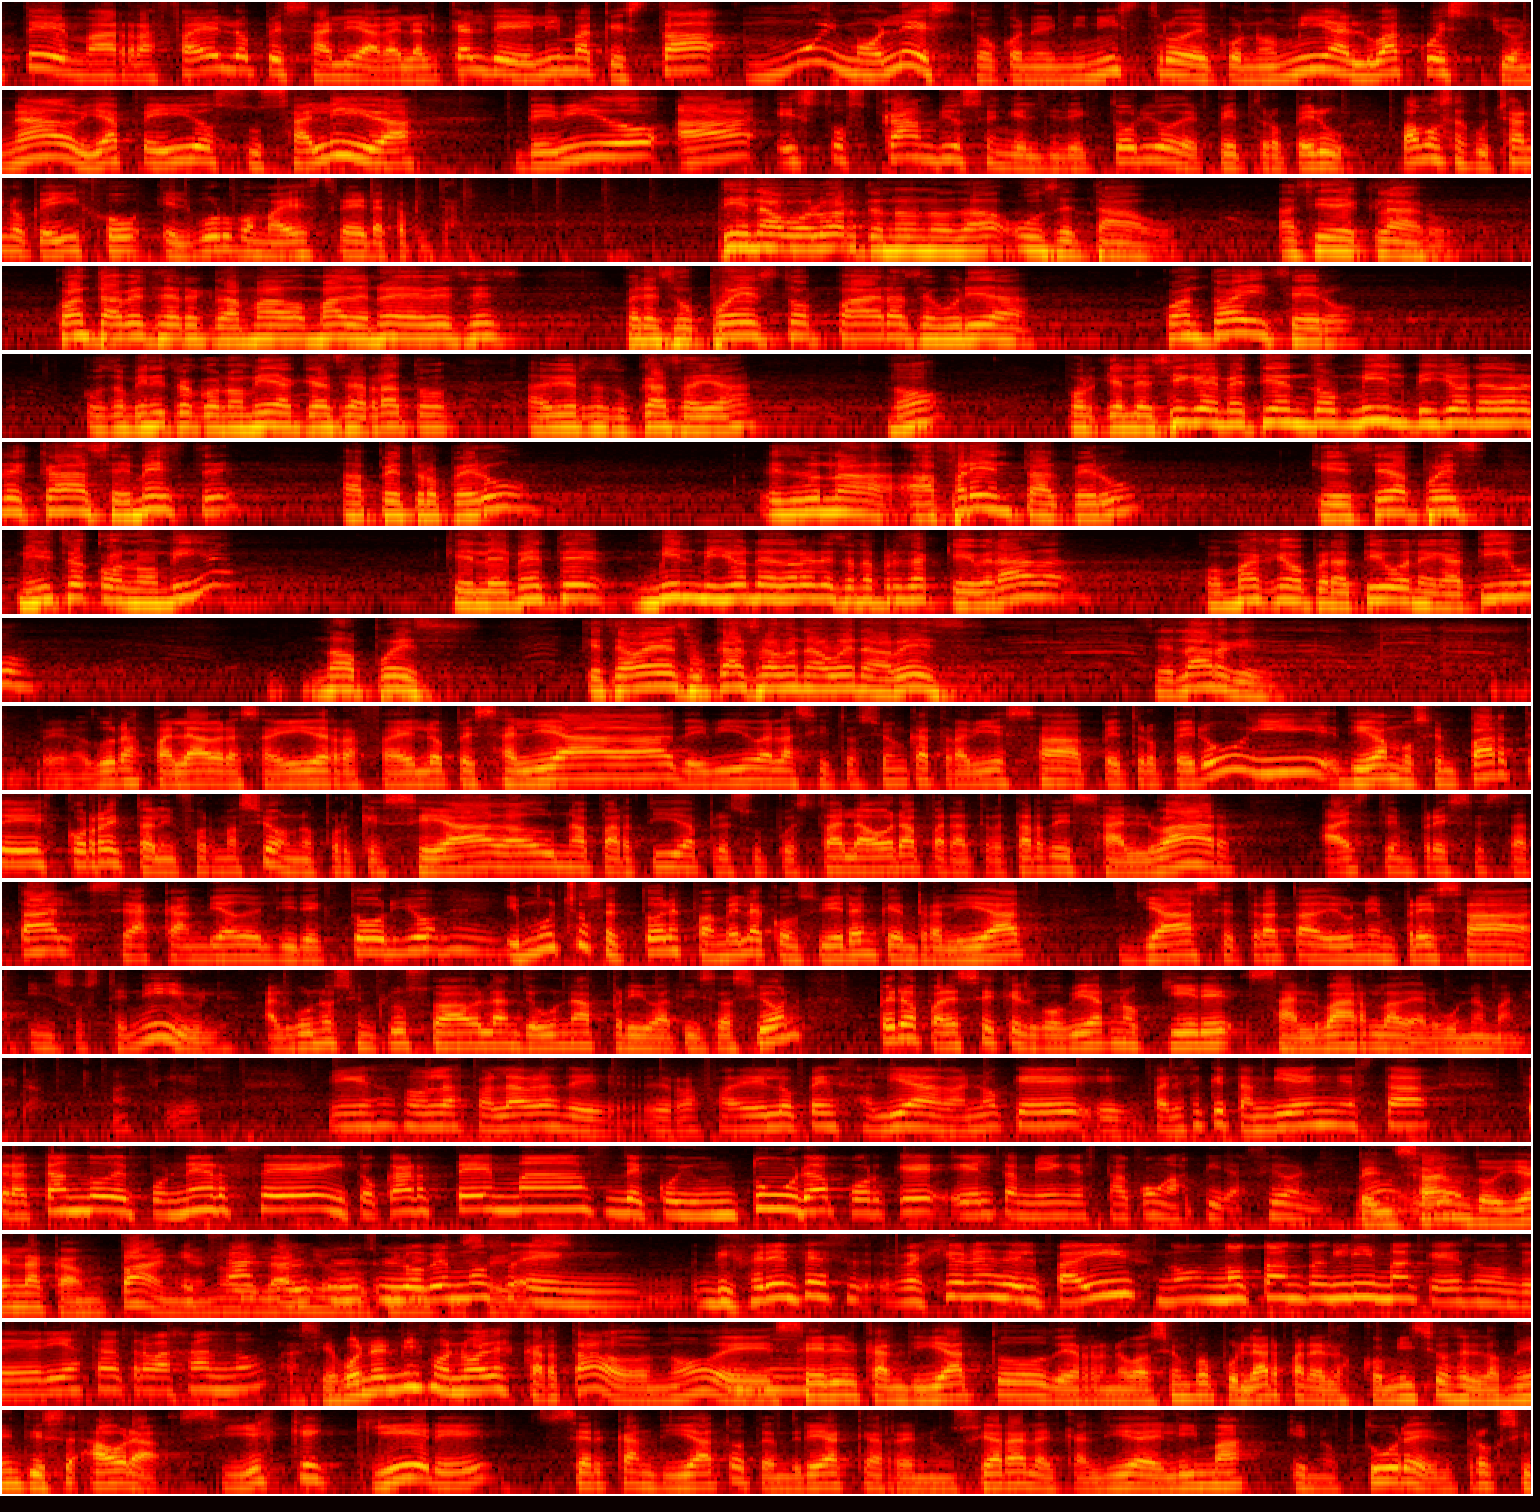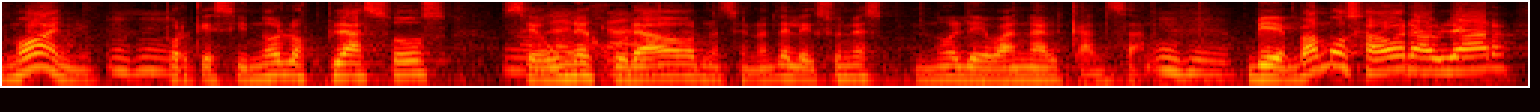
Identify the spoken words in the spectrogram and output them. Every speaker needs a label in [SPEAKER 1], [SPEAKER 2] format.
[SPEAKER 1] Tema, Rafael López Aliaga, el alcalde de Lima que está muy molesto con el ministro de Economía, lo ha cuestionado y ha pedido su salida debido a estos cambios en el directorio de Petroperú. Vamos a escuchar lo que dijo el burgomaestre de la capital.
[SPEAKER 2] Dina Boluarte no nos da un centavo, así de claro. ¿Cuántas veces he reclamado? Más de nueve veces presupuesto para seguridad. ¿Cuánto hay? Cero. Con su ministro de Economía que hace rato ha abierto su casa ya, ¿no? Porque le sigue metiendo mil millones de dólares cada semestre a Petroperú. Esa es una afrenta al Perú, que sea pues ministro de Economía, que le mete mil millones de dólares a una empresa quebrada, con margen operativo negativo. No, pues, que se vaya a su casa una buena vez, se largue.
[SPEAKER 1] Bueno, duras palabras ahí de Rafael López Aliaga debido a la situación que atraviesa Petroperú y, digamos, en parte es correcta la información, ¿no? Porque se ha dado una partida presupuestal ahora para tratar de salvar a esta empresa estatal, se ha cambiado el directorio y muchos sectores, Pamela, consideran que en realidad ya se trata de una empresa insostenible. Algunos incluso hablan de una privatización, pero parece que el gobierno quiere salvarla de alguna manera.
[SPEAKER 3] Bien, esas son las palabras de, Rafael López Aliaga, ¿no? que eh, parece que también está tratando de ponerse y tocar temas de coyuntura porque él también está con aspiraciones.
[SPEAKER 1] Pensando ya en la campaña ¿no? del año 2016.
[SPEAKER 3] Lo vemos en diferentes regiones del país, ¿no? no tanto en Lima, que es donde debería estar trabajando.
[SPEAKER 1] Así es. Bueno, él mismo no ha descartado ¿no? ser el candidato de Renovación Popular para los comicios del 2016. Ahora, si es que quiere ser candidato, tendría que renunciar a la alcaldía de Lima en octubre del próximo año, porque si no los plazos, según el Jurado Nacional de Elecciones, no le van a alcanzar. Bien, vamos ahora a hablar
